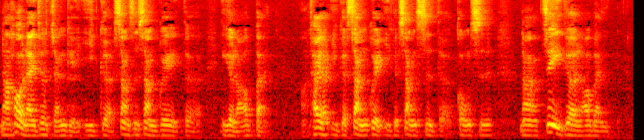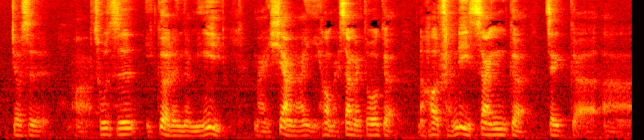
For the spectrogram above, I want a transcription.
那后来就转给一个上市上柜的一个老板。啊，他有一个上柜、一个上市的公司，那这个老板就是啊出资以个人的名义买下来以后，买三百多个，然后成立三个这个啊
